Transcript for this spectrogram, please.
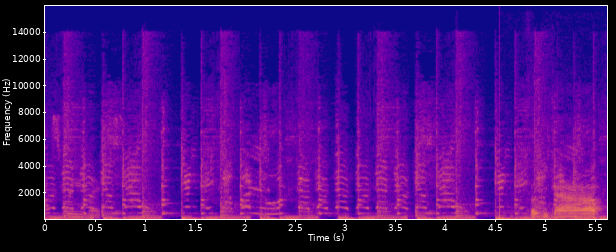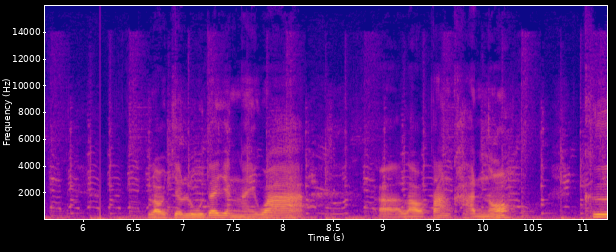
Bass Remix. สวัสดีครับ เราจะรู้ได้ยังไงว่าเอ่อเราตั้งครรภ์เนาะ คือ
